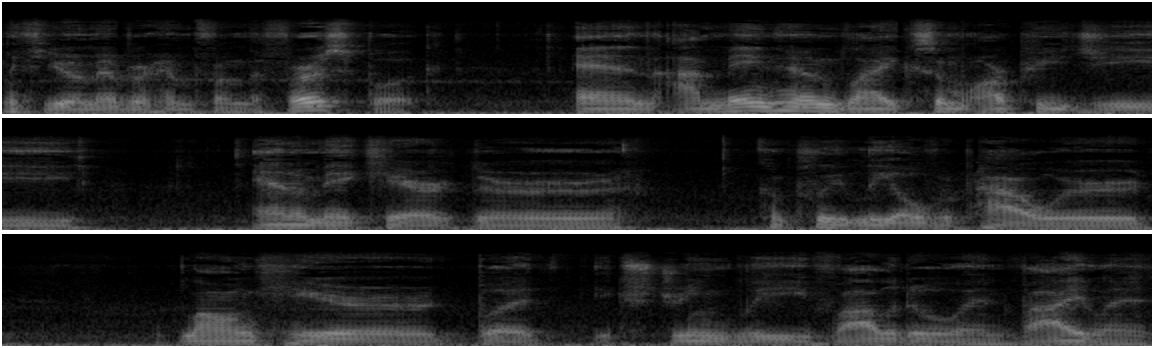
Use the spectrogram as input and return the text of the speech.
if you remember him from the first book. And I made him like some RPG anime character, completely overpowered, long haired, but extremely volatile and violent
